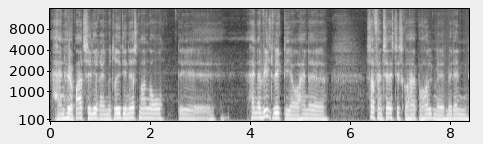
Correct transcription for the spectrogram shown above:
han hører bare til i Real Madrid de næste mange år. Det, han er vildt vigtig, og han er så fantastisk at have på hold med, med den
